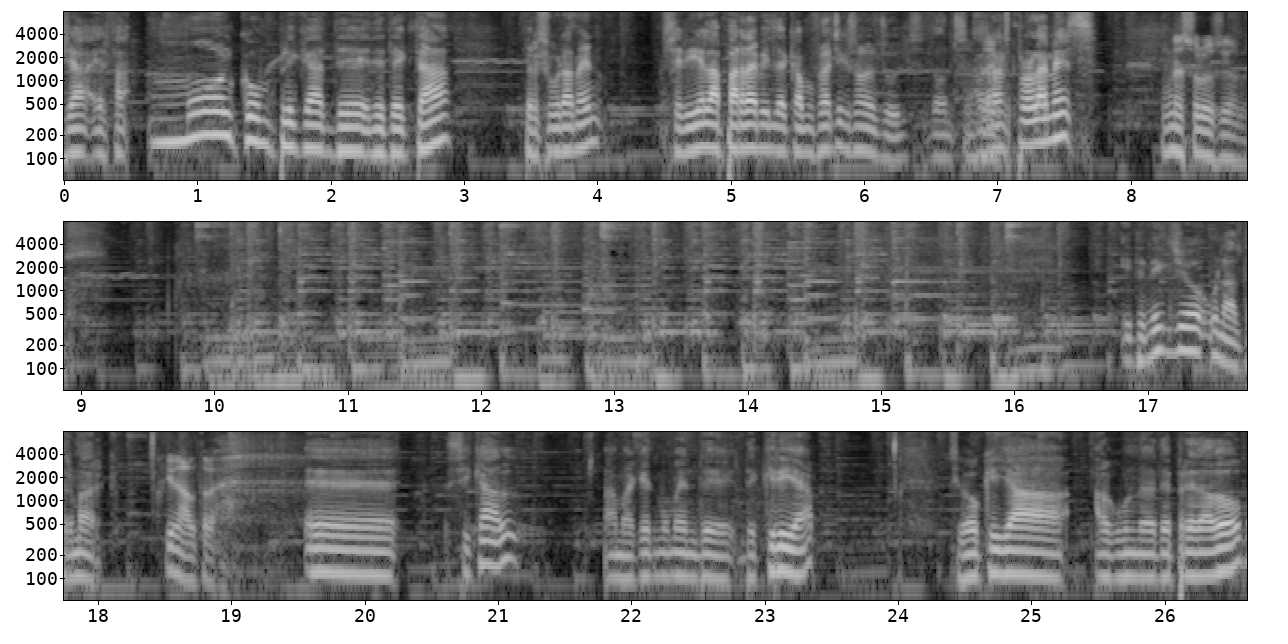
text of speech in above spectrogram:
ja el fa molt complicat de detectar, però segurament seria la part dèbil del camuflatge que són els ulls. Doncs, Exacte. grans problemes, Unes solucions. I te dic jo un altre, Marc. Quin altre? Eh, si cal, en aquest moment de, de cria, si veu que hi ha algun depredador,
